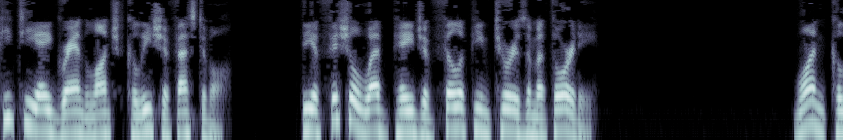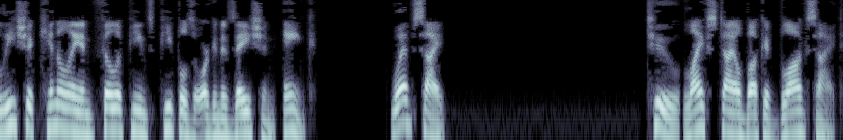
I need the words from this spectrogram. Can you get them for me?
PTA Grand launched Kalisha Festival. The official web page of Philippine Tourism Authority 1. Kalisha Kinalayan Philippines People's Organization, Inc. Website 2. Lifestyle Bucket blog site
